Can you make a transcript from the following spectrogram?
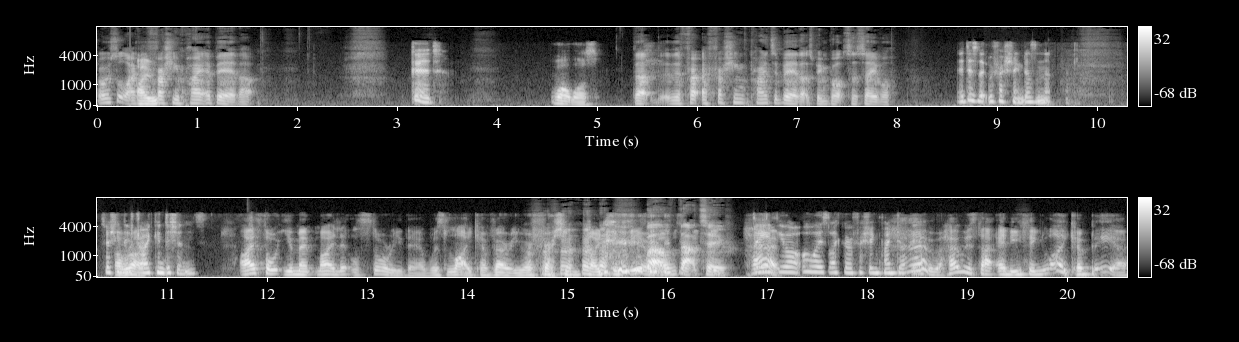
Always looked like I- a refreshing pint of beer. That Good. What was? that the fre- a refreshing pint of beer that's been brought to the table. It does look refreshing, doesn't it? Especially Oh, in these right. dry conditions. I thought you meant my little story there was like a very refreshing pint of beer. Well, that too. How? Dave, you are always like a refreshing pint of beer. How? How is that anything like a beer?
